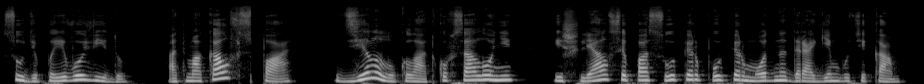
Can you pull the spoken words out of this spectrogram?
судя по его виду, отмокал в спа, делал укладку в салоне и шлялся по супер-пупер модно дорогим бутикам.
